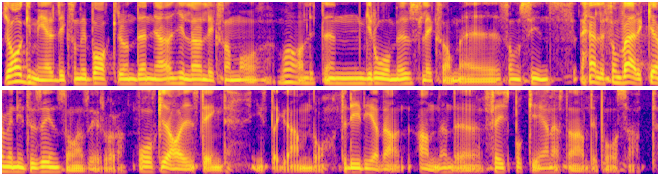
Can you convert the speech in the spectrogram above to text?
Jag mer liksom i bakgrunden, jag gillar liksom att vara en liten gråmus liksom, eh, som syns, eller som verkar men inte syns om man säger så. Och jag har ju stängd Instagram då, för det är det jag använder. Facebook är jag nästan aldrig på. Så att,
